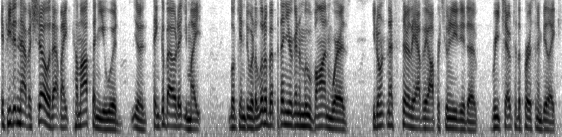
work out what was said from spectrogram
if you didn't have a show, that might come up and you would you know think about it. You might look into it a little bit, but then you're going to move on. Whereas you don't necessarily have the opportunity to reach out to the person and be like,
